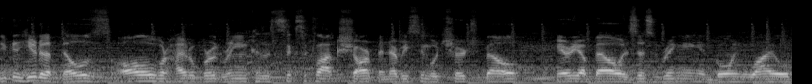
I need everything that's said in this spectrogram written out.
you can hear the bells all over Heidelberg ringing because it's six o'clock sharp, and every single church bell, area bell is just ringing and going wild.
